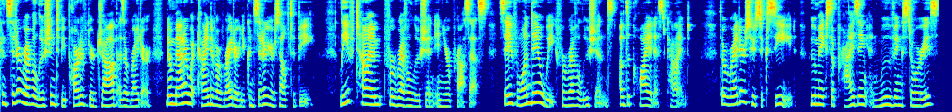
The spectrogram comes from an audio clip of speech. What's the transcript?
Consider revolution to be part of your job as a writer, no matter what kind of a writer you consider yourself to be. Leave time for revolution in your process. Save one day a week for revolutions of the quietest kind. The writers who succeed, who make surprising and moving stories,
